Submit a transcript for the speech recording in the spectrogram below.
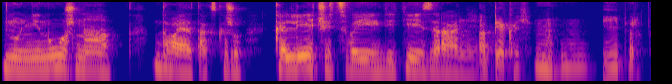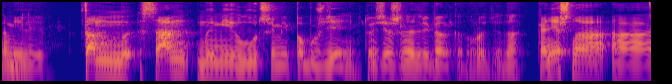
ну, не нужно, давай я так скажу, калечить своих детей заранее. Опекой. Угу. Гипер там или сам, самыми лучшими побуждениями. То есть я же для ребенка вроде, да. Конечно, а,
